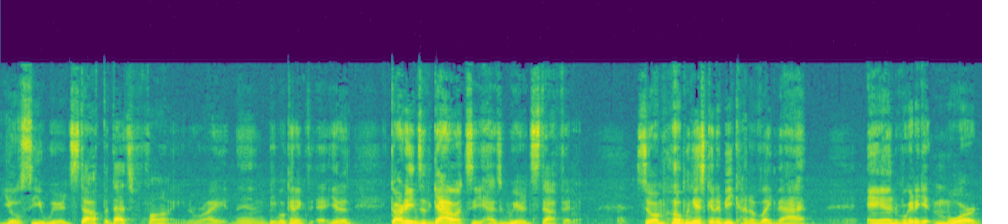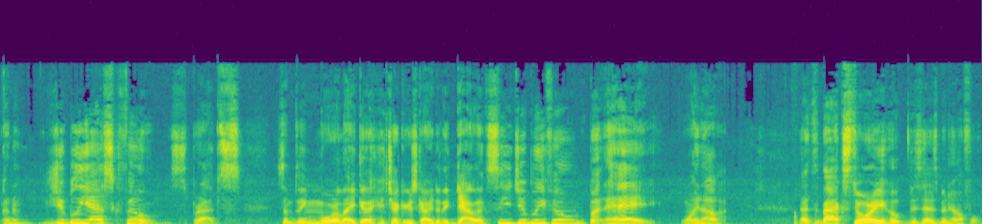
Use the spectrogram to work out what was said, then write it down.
you'll see weird stuff, but that's fine, right? And people can, you know, Guardians of the Galaxy has weird stuff in it. So I'm hoping it's going to be kind of like that. And we're going to get more kind of Ghibli esque films. Perhaps something more like a Hitchhiker's Guide to the Galaxy Ghibli film. But hey, why not? That's the backstory. Hope this has been helpful.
